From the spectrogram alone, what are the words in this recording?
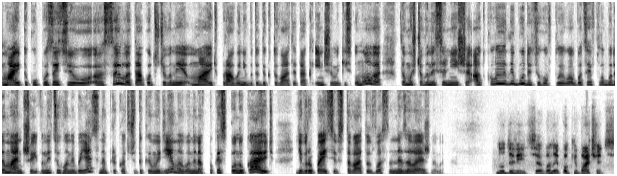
мають таку позицію сили, так от що вони мають право нібито диктувати так іншим якісь умови, тому що вони сильніші. А от коли не буде цього впливу, або цей вплив буде менший, вони цього не бояться, наприклад, що такими діями вони навпаки спонукають європейців ставати власне незалежними. Ну, дивіться, вони поки бачать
